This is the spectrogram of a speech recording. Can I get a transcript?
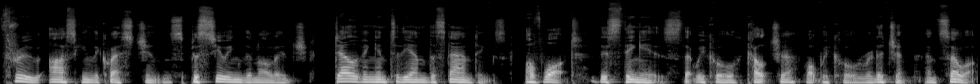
through asking the questions, pursuing the knowledge, delving into the understandings of what this thing is that we call culture, what we call religion, and so on.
